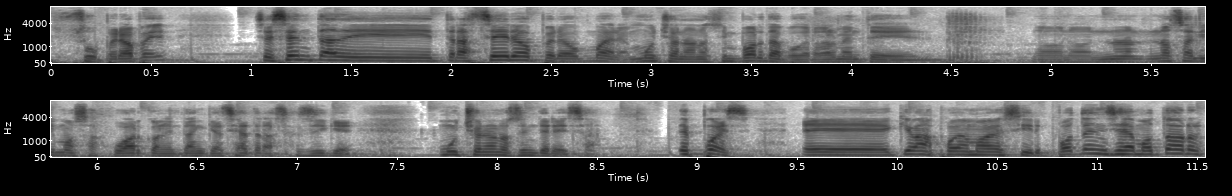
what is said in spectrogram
super OP. 60 de trasero, pero bueno, mucho no nos importa porque realmente no, no, no, salimos a jugar con el tanque hacia atrás, así que mucho no nos interesa. Después, eh, ¿qué más podemos decir? Potencia de motor,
